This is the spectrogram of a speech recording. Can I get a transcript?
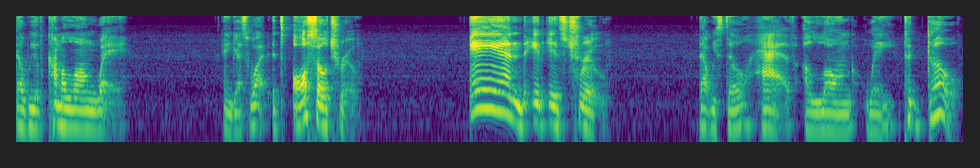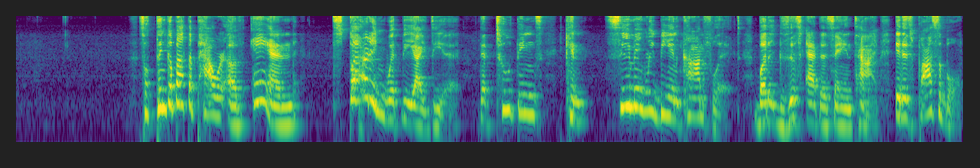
that we have come a long way. And guess what? It's also true. And it is true that we still have a long way to go. So think about the power of and starting with the idea that two things can seemingly be in conflict but exist at the same time. It is possible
